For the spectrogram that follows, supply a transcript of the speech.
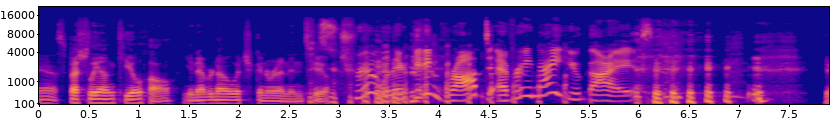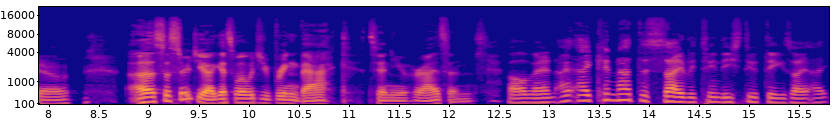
yeah, especially on Keel Hall. You never know what you're going to run into. It's true. They're getting robbed every night, you guys. yeah. Uh, so, Sergio, I guess what would you bring back to New Horizons? Oh, man. I, I cannot decide between these two things. I, I,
